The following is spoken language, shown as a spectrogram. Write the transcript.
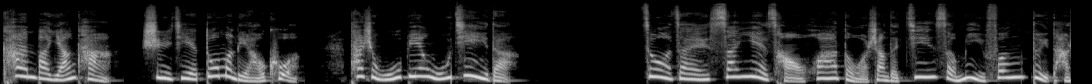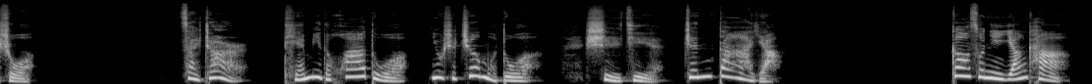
看吧，杨卡，世界多么辽阔，它是无边无际的。坐在三叶草花朵上的金色蜜蜂对他说：“在这儿，甜蜜的花朵又是这么多，世界真大呀！”告诉你，杨卡。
